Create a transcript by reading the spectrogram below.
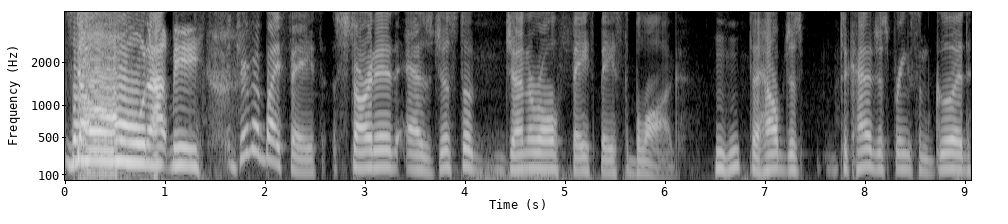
So no, not me. Driven by Faith started as just a general faith-based blog Mhm. to help just to kind of just bring some good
